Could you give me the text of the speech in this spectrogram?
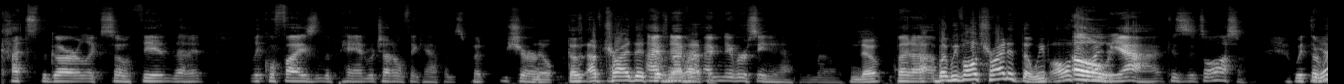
cuts the garlic so thin that it liquefies in the pan, which I don't think happens, but sure. no. Does, I've tried it. Does I've never. I've never seen it happen in my life. Nope. But uh, Uh, but we've all tried it though. We've all oh it. yeah, because it's awesome with the Yeah.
